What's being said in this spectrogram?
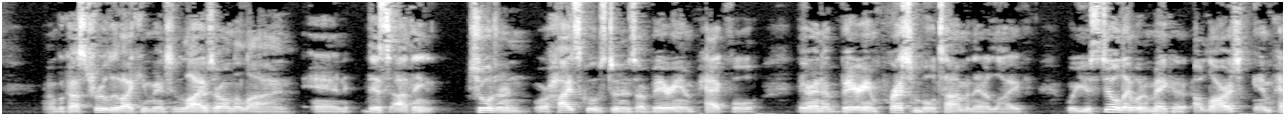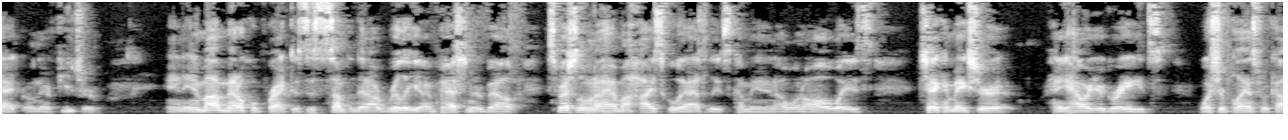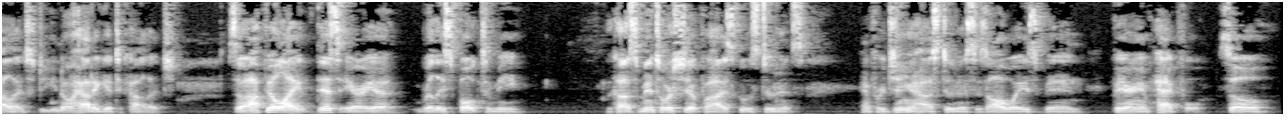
uh, because truly, like you mentioned, lives are on the line. And this, I think children or high school students are very impactful. They're in a very impressionable time in their life where you're still able to make a, a large impact on their future. And in my medical practice, this is something that I really am passionate about, especially when I have my high school athletes come in. I want to always check and make sure hey, how are your grades? What's your plans for college? Do you know how to get to college? So I feel like this area really spoke to me because mentorship for high school students and for junior high students has always been very impactful. So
